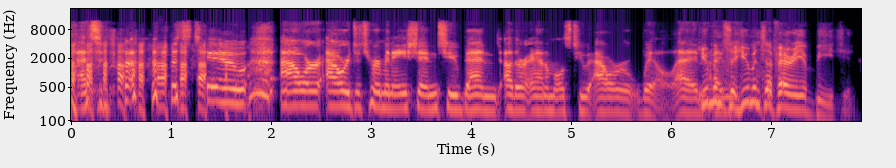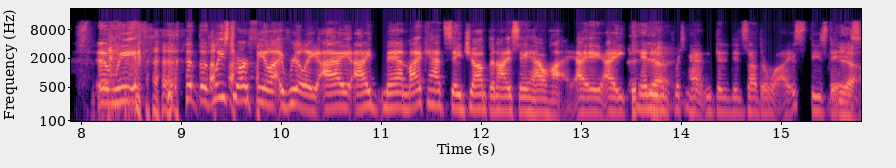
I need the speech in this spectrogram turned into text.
as opposed to our our determination to bend other animals to our will. And humans, I, humans are very obedient. we, at least to our feeling, really, I, I, man, my cats say jump and I say how high. I, I can't yeah. even pretend that it is otherwise these days. Yeah.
